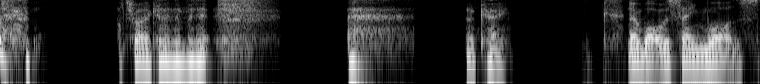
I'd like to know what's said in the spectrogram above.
I'll try again in a minute. okay. No, what I was saying was,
